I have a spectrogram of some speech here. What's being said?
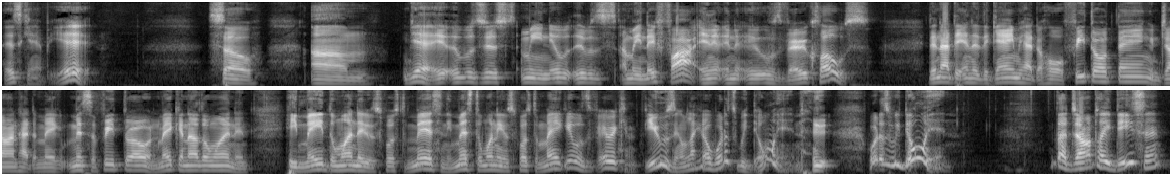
This can't be it. So, um, yeah, it, it was just. I mean, it was. It was. I mean, they fought, and it, and it was very close. Then at the end of the game, he had the whole free throw thing, and John had to make miss a free throw and make another one, and he made the one that he was supposed to miss, and he missed the one he was supposed to make. It was very confusing. I'm like, yo, what is we doing? what is we doing? Thought John played decent.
